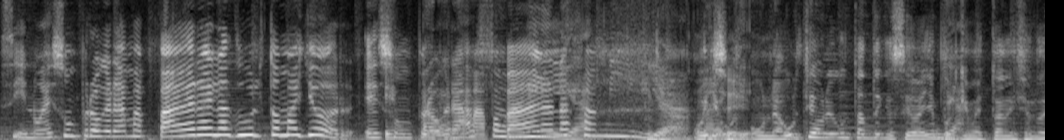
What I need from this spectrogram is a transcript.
Si no es un programa para el adulto mayor, es, un programa para la familia. Oye, una última pregunta antes que se vayan, porque me están diciendo,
